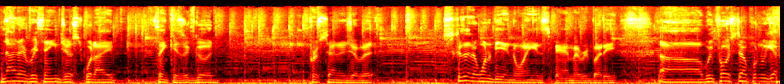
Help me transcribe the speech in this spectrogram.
Not everything, just what I think is a good percentage of it. Just because I don't want to be annoying and spam everybody. Uh, we post up when we got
